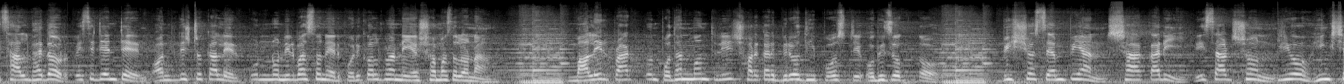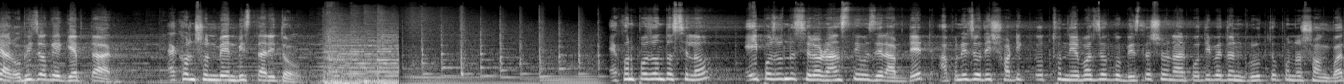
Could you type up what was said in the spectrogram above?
সালভাদর প্রেসিডেন্টের অনির্দিষ্টকালের পূর্ণ নির্বাচনের পরিকল্পনা নিয়ে সমালোচনা। মালির প্রাক্তন প্রধানমন্ত্রী সরকার বিরোধী পোস্টে অভিযুক্ত। বিশ্ব চ্যাম্পিয়ন শাহকারী রিচার্ডসন গৃহ হিংসার অভিযোগে গ্রেপ্তার। এখন শুনবেন বিস্তারিত। এখন পর্যন্ত ছিল এই পর্যন্ত ছিল রান্স নিউজের আপডেট। আপনি যদি সঠিক তথ্য, নির্ভরযোগ্য বিশ্লেষণ আর প্রতিবেদন গুরুত্বপূর্ণ সংবাদ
